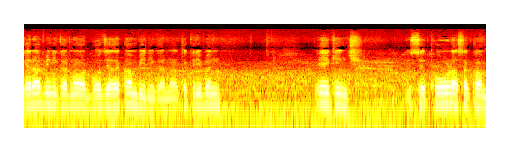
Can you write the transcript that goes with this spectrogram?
گہرا بھی نہیں کرنا اور بہت زیادہ کم بھی نہیں کرنا۔ تقریباً ایک انچ، اس سے تھوڑا سا کم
